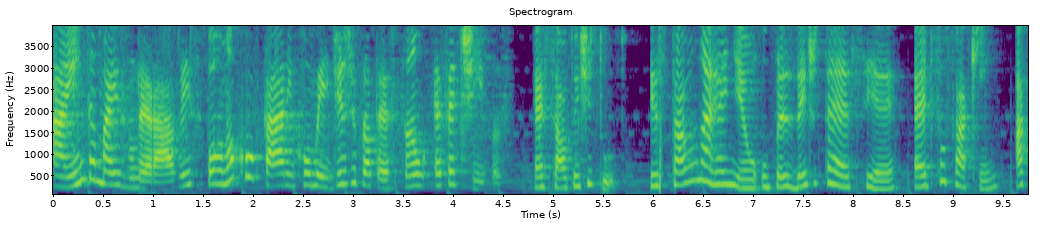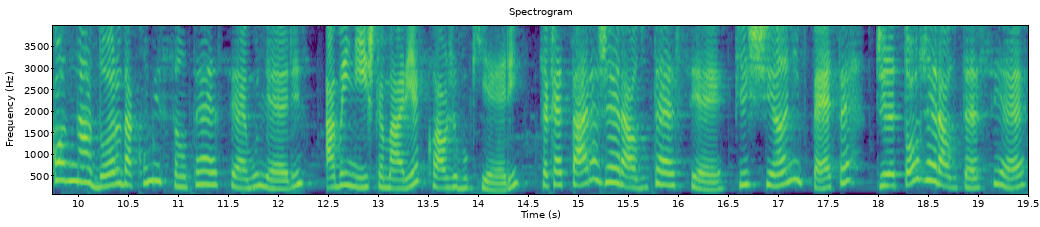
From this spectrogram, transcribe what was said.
ainda mais vulneráveis por não contarem com medidas de proteção efetivas. Ressalta o Instituto. Estavam na reunião o presidente do TSE, Edson Fachin, a coordenadora da Comissão TSE Mulheres, a ministra Maria Cláudia Buchieri, secretária-geral do TSE, Cristiane Peter, diretor-geral do TSE,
